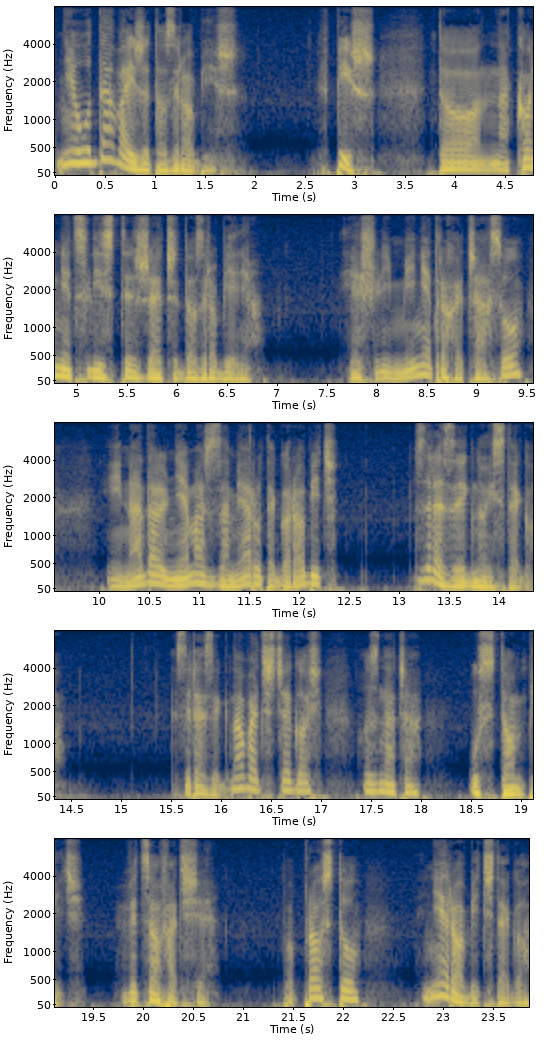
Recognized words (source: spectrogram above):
nie udawaj, że to zrobisz. Wpisz to na koniec listy rzeczy do zrobienia. Jeśli minie trochę czasu i nadal nie masz zamiaru tego robić, zrezygnuj z tego. Zrezygnować z czegoś oznacza ustąpić, wycofać się. Po prostu nie robić tego.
